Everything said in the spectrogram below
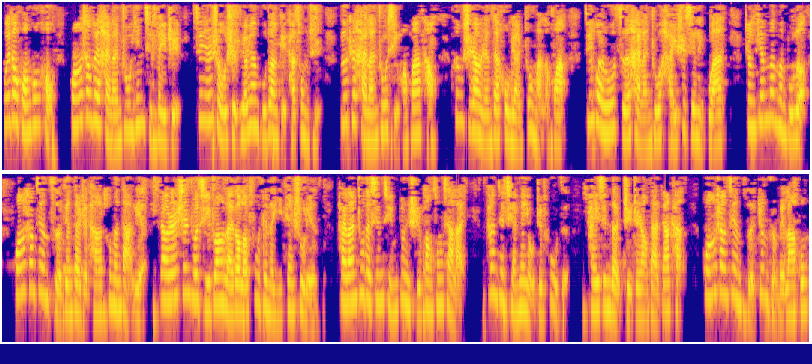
回到皇宫后，皇上对海兰珠殷勤备至，金银首饰源源不断给她送去。得知海兰珠喜欢花草，更是让人在后院种满了花。尽管如此，海兰珠还是心里不安，整天闷闷不乐。皇上见此，便带着他出门打猎。两人身着奇装，来到了附近的一片树林。海兰珠的心情顿时放松下来，看见前面有只兔子，开心的指着让大家看。皇上见此，正准备拉弓。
